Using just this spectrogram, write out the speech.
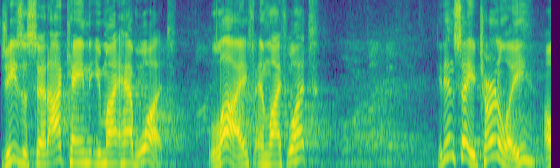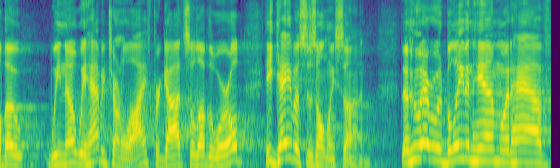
Jesus said, I came that you might have what? Life, and life what? He didn't say eternally, although we know we have eternal life, for God so loved the world, He gave us His only Son, that whoever would believe in Him would have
